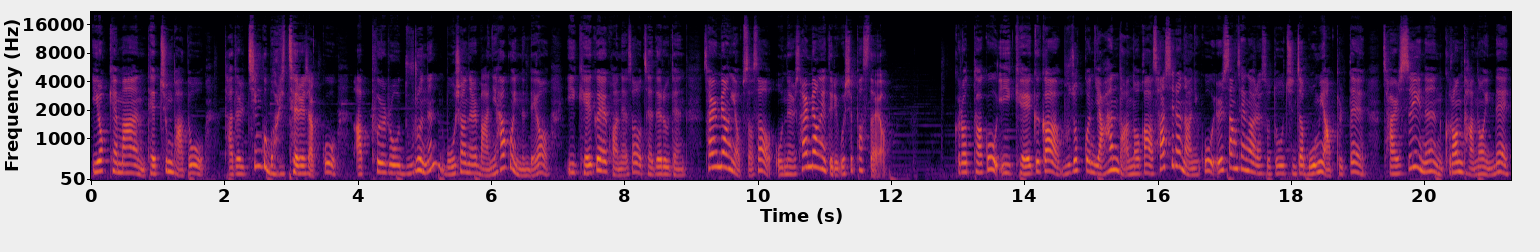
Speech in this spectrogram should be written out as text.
이렇게만 대충 봐도 다들 친구 머리채를 잡고 앞으로 누르는 모션을 많이 하고 있는데요. 이 개그에 관해서 제대로 된 설명이 없어서 오늘 설명해 드리고 싶었어요. 그렇다고 이 개그가 무조건 야한 단어가 사실은 아니고 일상생활에서도 진짜 몸이 아플 때 잘 쓰이는 그런 단어인데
